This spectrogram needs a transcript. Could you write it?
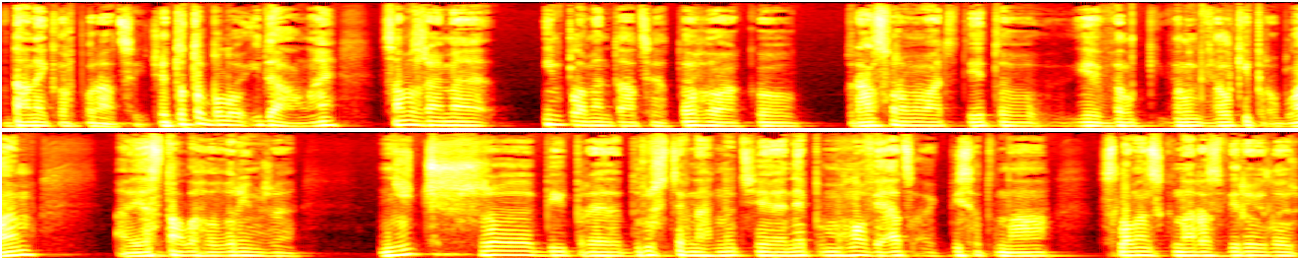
v danej korporácii. Čiže toto bolo ideálne. Samozrejme, implementácia toho, ako transformovať tieto je veľký, veľmi veľký problém. A ja stále hovorím, že nič by pre družstevné hnutie nepomohlo viac, ak by sa tu na Slovensku naraz vyrojilo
